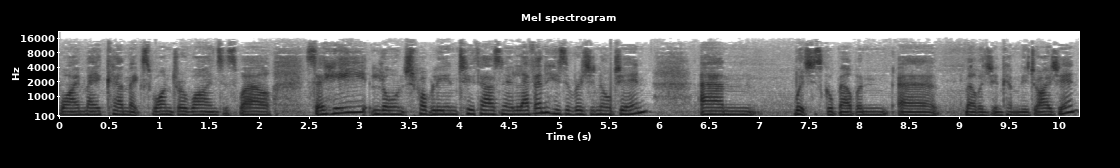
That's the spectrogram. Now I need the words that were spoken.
winemaker, makes Wanderer wines as well. So he launched probably in 2011 his original gin. Um, which is called Melbourne uh, Melbourne Gin Company Dry Gin,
